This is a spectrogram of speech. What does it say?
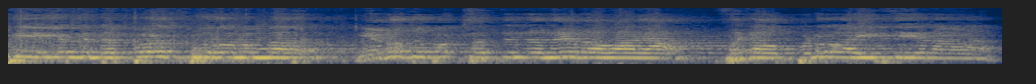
പി ഐ എമ്മിന്റെ പൊളിറ്റ് ഇടതുപക്ഷത്തിന്റെ നേതാവായ സഖാവ് പിണറായി വിജയനാണ്.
